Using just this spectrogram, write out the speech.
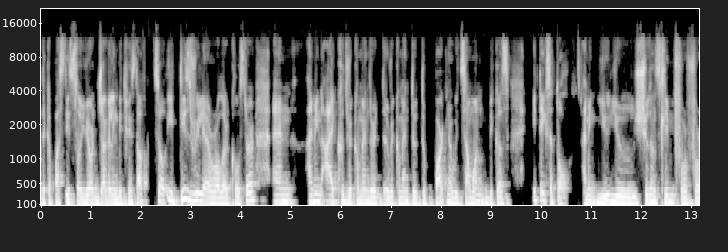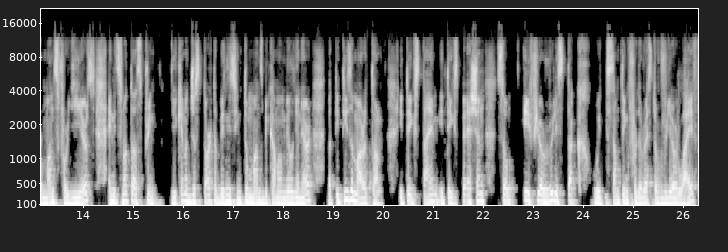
the capacity. So you're juggling between stuff. So it is really a roller coaster. And I mean, I could recommend recommend to to partner with someone because it takes a toll. I mean, you, you shouldn't sleep for, for months, for years. And it's not a sprint. You cannot just start a business in two months, become a millionaire, but it is a marathon. It takes time. It takes passion. So if you're really stuck with something for the rest of your life,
